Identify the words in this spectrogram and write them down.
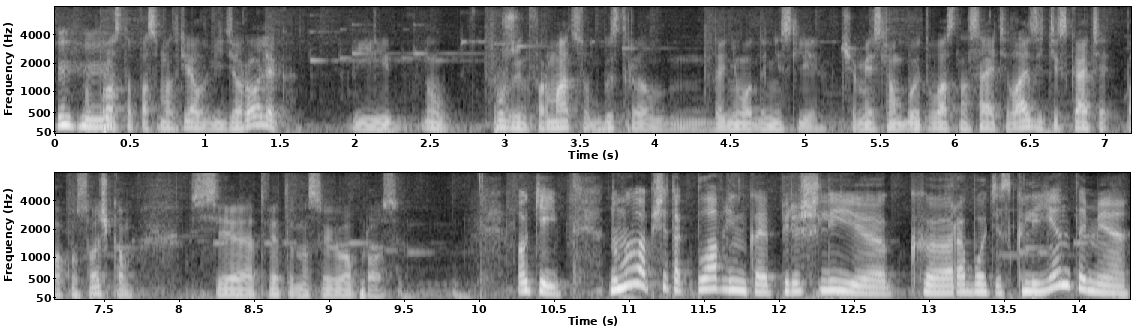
он Мгм. просто посмотрел видеоролик, и ну, ту же информацию быстро до него донесли, чем если он будет у вас на сайте лазить, искать по кусочкам все ответы на свои вопросы. Окей. Ну, мы вообще так плавненько перешли к работе с клиентами.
